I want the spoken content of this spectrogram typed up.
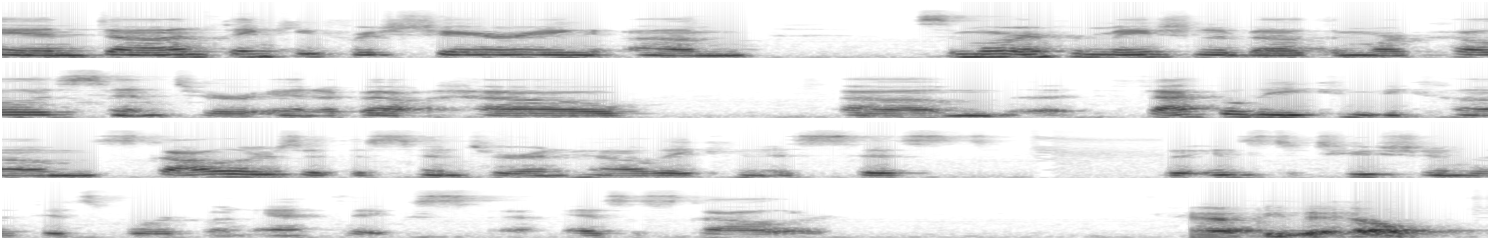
And Don, thank you for sharing um, some more information about the Markkula Center and about how um, faculty can become scholars at the center and how they can assist the institution with its work on ethics as a scholar. Happy to help.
